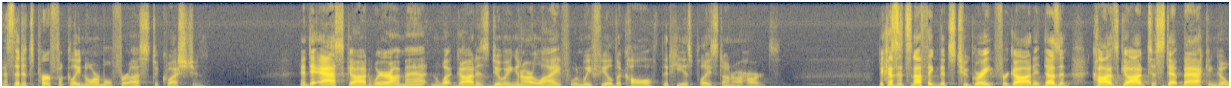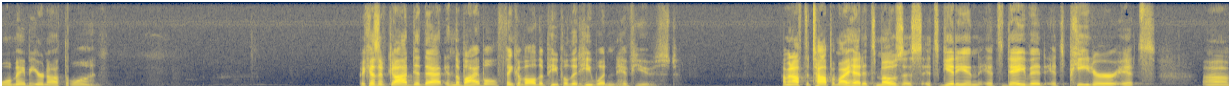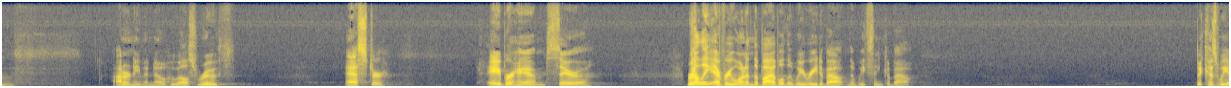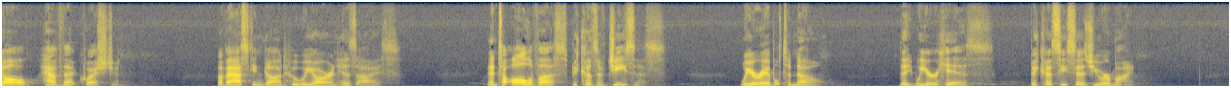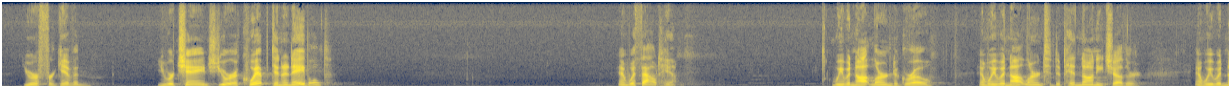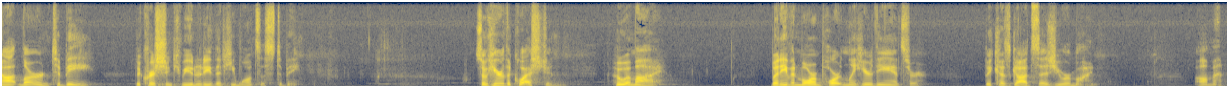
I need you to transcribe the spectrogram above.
it's that it's perfectly normal for us to question and to ask God where I'm at and what God is doing in our life when we feel the call that He has placed on our hearts. Because it's nothing that's too great for God. It doesn't cause God to step back and go, well, maybe you're not the one. Because if God did that in the Bible, think of all the people that He wouldn't have used. I mean, off the top of my head, it's Moses, it's Gideon, it's David, it's Peter, it's, um, I don't even know who else, Ruth, Esther, Abraham, Sarah. Really, everyone in the Bible that we read about and that we think about. Because we all have that question of asking God who we are in His eyes. And to all of us, because of Jesus we are able to know that we are His because He says, You are mine. You are forgiven. You are changed. You are equipped and enabled. And without Him, we would not learn to grow, and we would not learn to depend on each other, and we would not learn to be the Christian community that He wants us to be. So, hear the question Who am I? But even more importantly, hear the answer because God says, You are mine. Amen.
